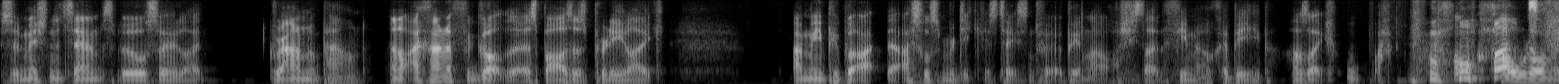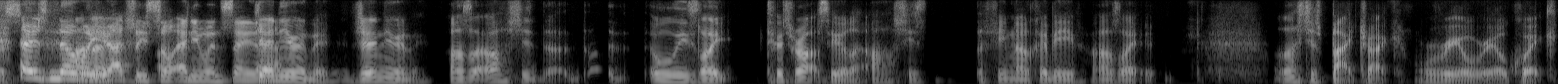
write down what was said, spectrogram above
submission attempts, but also like ground and pound. And I kind of forgot that Esparza's pretty like I mean, people. I, I, saw some ridiculous takes on Twitter being like, "Oh, she's like the female Khabib." I was like, "Hold, hold on." A There's no way you actually saw anyone say genuinely, that. Genuinely, genuinely. I was like, "Oh, she." All these like Twitterati were like, "Oh, she's the female Khabib." I was like, "Let's just backtrack real, real quick."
